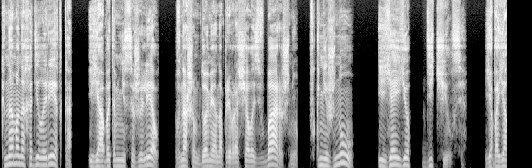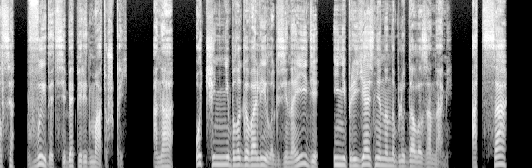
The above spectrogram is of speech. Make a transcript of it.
К нам она ходила редко, и я об этом не сожалел. В нашем доме она превращалась в барышню, в княжну, и я ее дичился. Я боялся выдать себя перед матушкой. Она очень не благоволила к Зинаиде и неприязненно наблюдала за нами. Отца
